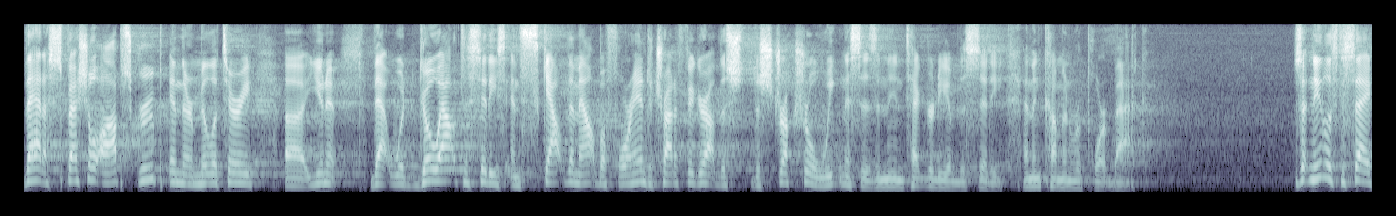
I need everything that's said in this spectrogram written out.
They had a special ops group in their military uh, unit that would go out to cities and scout them out beforehand to try to figure out the, the structural weaknesses in the integrity of the city and then come and report back. So, needless to say,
